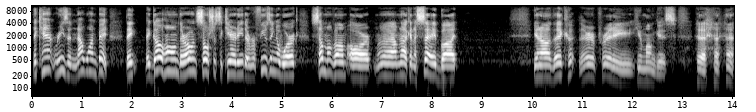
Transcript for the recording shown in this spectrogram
They can't reason, not one bit. They they go home, their own social security, they're refusing to work. Some of them are, uh, I'm not going to say, but you know, they could, they're pretty humongous.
